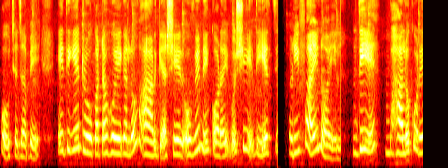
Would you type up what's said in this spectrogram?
পৌঁছে যাবে। এদিকে ড্রো কাটা হয়ে গেল আর গ্যাসের ওভেনে কড়াই বসিয়ে দিয়েছি। রিফাইন অয়েল দিয়ে ভালো করে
